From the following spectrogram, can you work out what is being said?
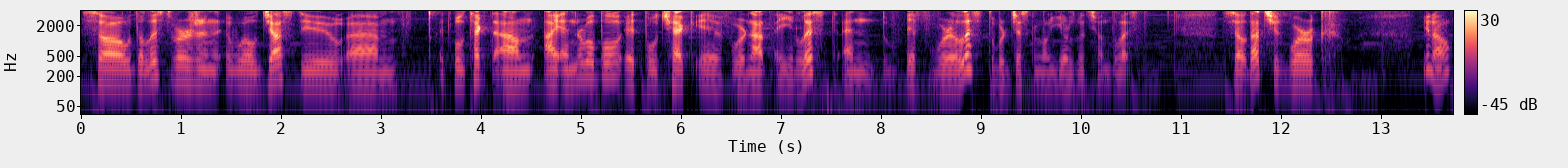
So the list version will just do um, it will take down IEnumerable, it will check if we're not a list, and if we're a list, we're just gonna yield with you on the list. So that should work, you know,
